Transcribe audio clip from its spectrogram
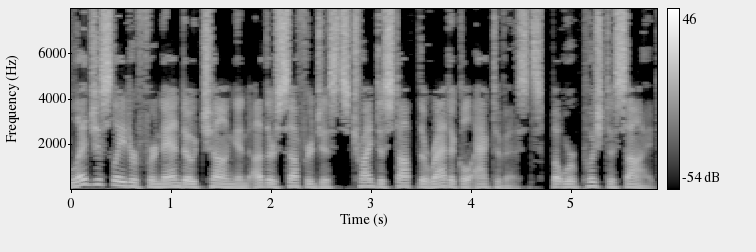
Legislator Fernando Cheung and other suffragists tried to stop the radical activists, but were pushed aside.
